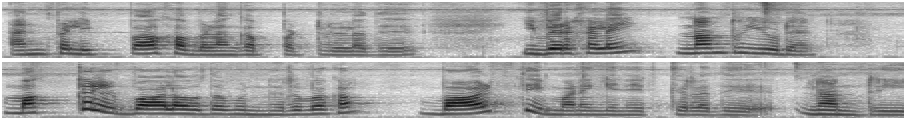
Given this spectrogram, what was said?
அன்பளிப்பாக வழங்கப்பட்டுள்ளது. இவர்களை நன்றியுடன் மக்கள் வாழ உதவும் நிறுவகம் வாழ்த்தி வணங்கி நிற்கிறது. நன்றி.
